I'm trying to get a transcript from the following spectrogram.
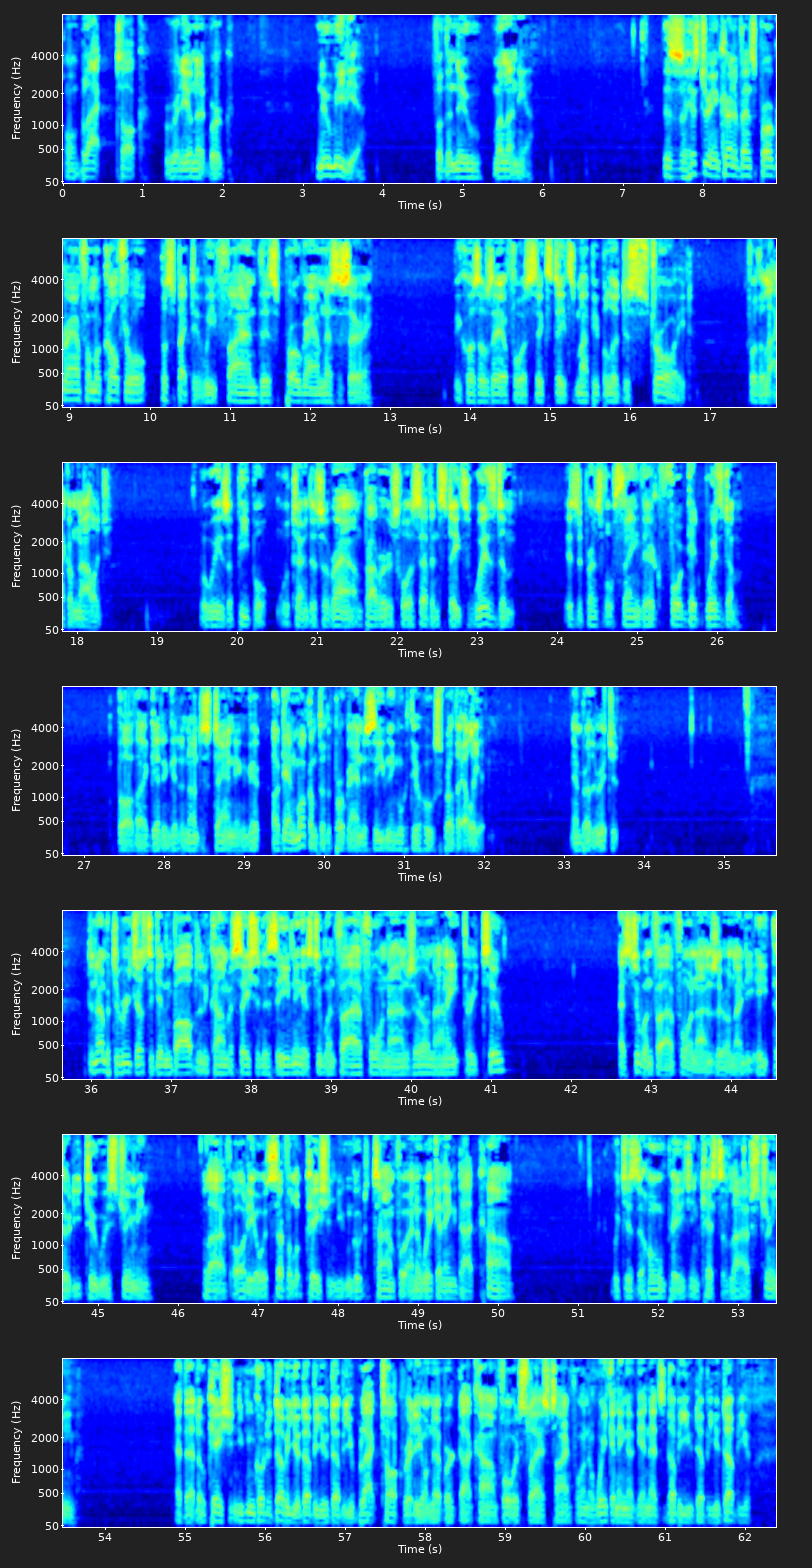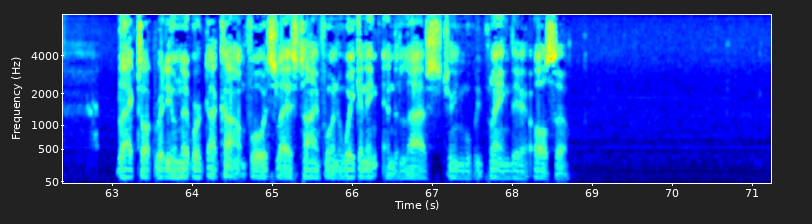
on Black Talk Radio Network, new media for the new millennia. This is a history and current events program from a cultural perspective. We find this program necessary because Hosea 4 6 states, My people are destroyed for the lack of knowledge. But we as a people will turn this around. Proverbs 4 7 states, Wisdom is the principal thing, therefore get wisdom. With all thy getting, get an understanding. Again, welcome to the program this evening with your host, Brother Elliot and Brother Richard. The number to reach us to get involved in the conversation this evening is 215 490 9832. That's 215 490 9832. We're streaming live audio at several locations. You can go to timeforanawakening.com, which is the homepage, and catch the live stream at that location. You can go to www.blacktalkradionetwork.com forward slash time for an awakening. Again, that's www.blacktalkradionetwork.com forward slash time for an awakening, and the live stream will be playing there also.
